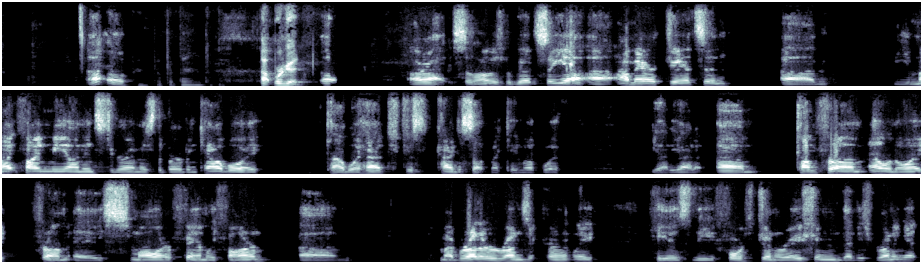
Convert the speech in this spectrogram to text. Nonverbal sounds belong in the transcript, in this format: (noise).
Uh oh. Oh, we're good. Oh, all right. So long as we're good. So yeah, uh, I'm Eric Janssen. Um, you might find me on Instagram as the Bourbon Cowboy cowboy hats, just kind of something I came up with. Yada yada. Um, come from Illinois, from a smaller family farm. Um, my brother runs it currently. He is the fourth generation that is running it.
